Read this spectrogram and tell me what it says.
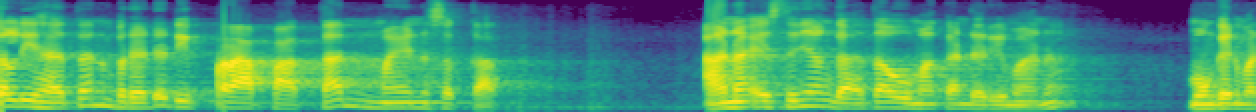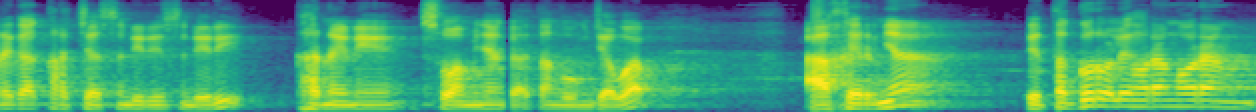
kelihatan berada di perapatan main sekak. Anak istrinya nggak tahu makan dari mana. Mungkin mereka kerja sendiri-sendiri karena ini suaminya nggak tanggung jawab. Akhirnya ditegur oleh orang-orang.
